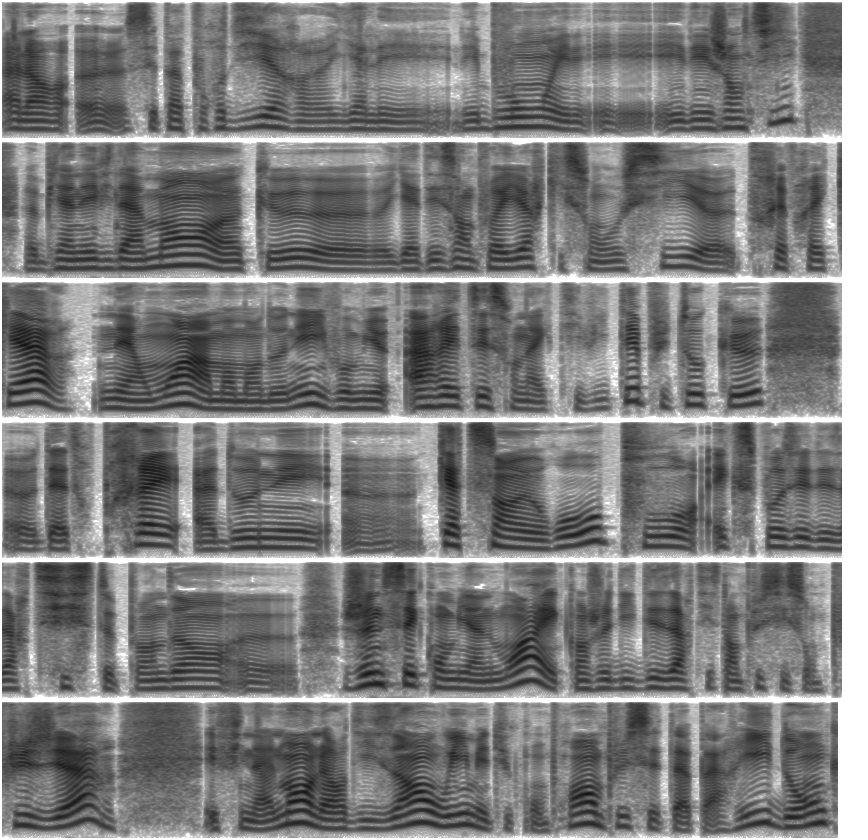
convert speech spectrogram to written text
Alors, euh, c'est pas pour dire il y a les, bons et, les gentils. bien évidemment qu'il y a des employeurs qui sont aussi très précaires. Néanmoins, à un moment donné, il vaut mieux arrêter son activité plutôt que d'être prêt à donner 400 euros pour exposer des artistes pendant je ne sais combien de mois. Et quand je dis des artistes, en plus, sont plusieurs, et finalement en leur disant oui, mais tu comprends, en plus c'est à Paris, donc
